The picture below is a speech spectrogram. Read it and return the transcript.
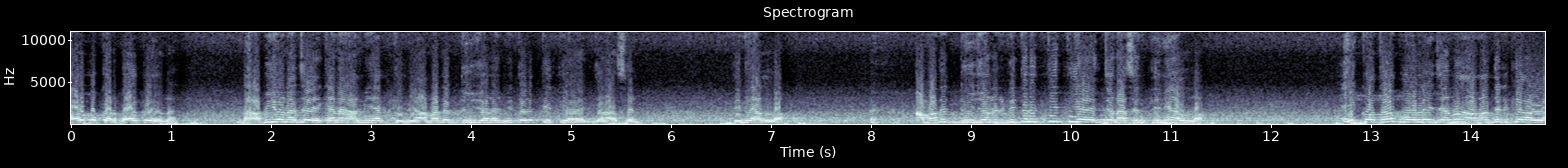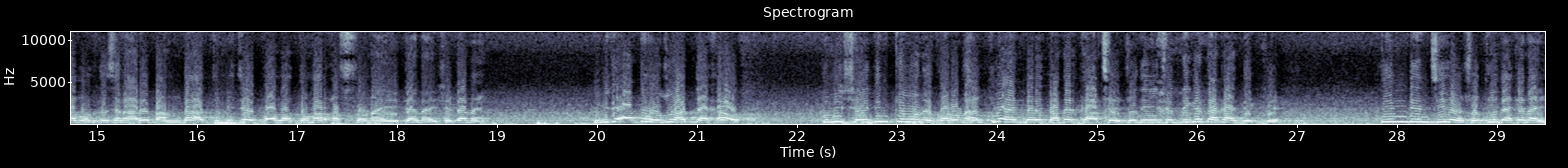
আবু বকর ভয় পেও না। ভাবিও না যে এখানে আমি আর তুমি, আমাদের দুইজনের ভিতরে তৃতীয় একজন আছেন। তিনি আল্লাহ। আমাদের দুইজনের ভিতরে তৃতীয় একজন আছেন, তিনি আল্লাহ। এই কথা বলে যেন আমাদেরকে আল্লাহ বলতেছেন, আরে বান্দা, তুমি যে বলো তোমার অস্ত্র নাই, এটা নাই, সেটা নাই। তুমি যে এত অজুহাত দেখাও, তুমি সেই দিন কে মনে করো না, শত্রু একবারে তাদের কাছে, যদি নিচের দিকে তাকায় দেখবে। তিন দিন ছিল, শত্রু দেখে নাই।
